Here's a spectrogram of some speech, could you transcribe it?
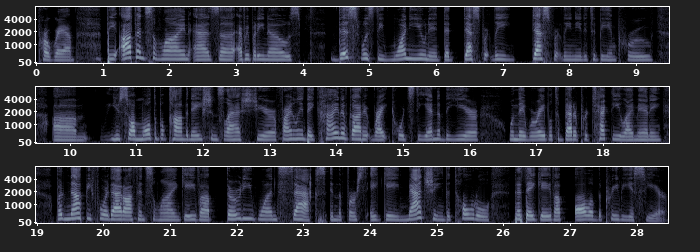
program. The offensive line, as uh, everybody knows, this was the one unit that desperately, desperately needed to be improved. Um, you saw multiple combinations last year. Finally, they kind of got it right towards the end of the year when they were able to better protect Eli Manning, but not before that offensive line gave up 31 sacks in the first eight games, matching the total that they gave up all of the previous year.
